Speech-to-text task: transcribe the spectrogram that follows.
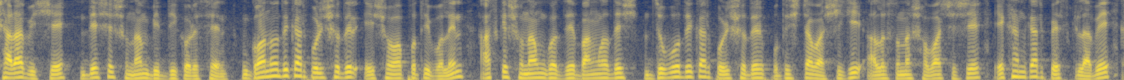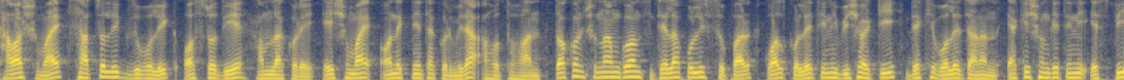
সারা বিশ্বে দেশের সুনাম বৃদ্ধি করেছেন। গণ অধিকার পরিষদের এই সভাপতি বলেন, আজকে সুনামগঞ্জে বাংলাদেশ যুব অধিকার পরিষদের প্রতিষ্ঠাবার্ষিকী আলোচনা সভা শেষে এখানকার প্রেস ক্লাবে খাওয়ার সময় ছাত্রলীগ, যুবলীগ অস্ত্র দিয়ে হামলা করে এই সময় অনেক নেতাকর্মীরা আহত হন। তখন সুনামগঞ্জ জেলা পুলিশ সুপার কল করলে তিনি বিষয়টি দেখে বলে জানান, একই সঙ্গে তিনি এসপি,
